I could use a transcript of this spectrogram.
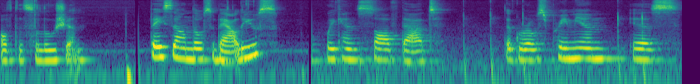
of the solution. Based on those values, we can solve that the gross premium is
